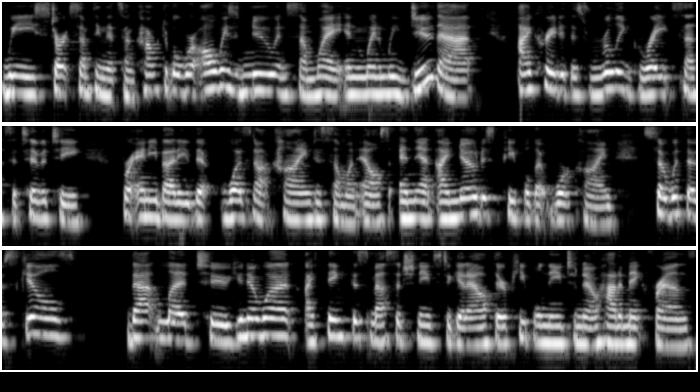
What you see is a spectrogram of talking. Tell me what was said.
We start something that's uncomfortable. We're always new in some way. And when we do that, I created this really great sensitivity for anybody that was not kind to someone else. And then I noticed people that were kind. So with those skills, that led to, you know what? I think this message needs to get out there. People need to know how to make friends.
